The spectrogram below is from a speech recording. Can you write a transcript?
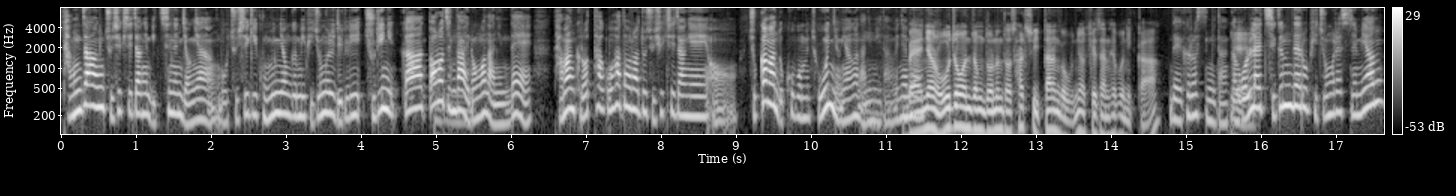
당장 주식 시장에 미치는 영향, 뭐 주식이 국민연금이 비중을 늘리, 줄이니까 떨어진다 이런 건 아닌데 다만 그렇다고 하더라도 주식 시장에 어, 주가만 놓고 보면 좋은 영향은 아닙니다. 왜냐하면 매년 5조 원 정도는 더 살 수 있다는 거군요. 계산해 보니까. 네 그렇습니다. 그러니까 예. 원래 지금대로 비중을 했으면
